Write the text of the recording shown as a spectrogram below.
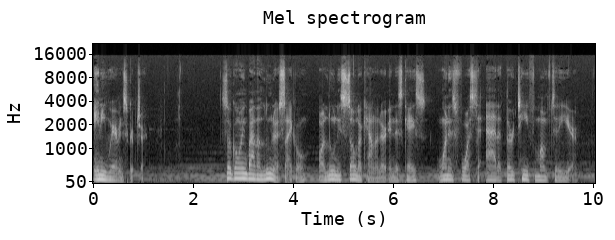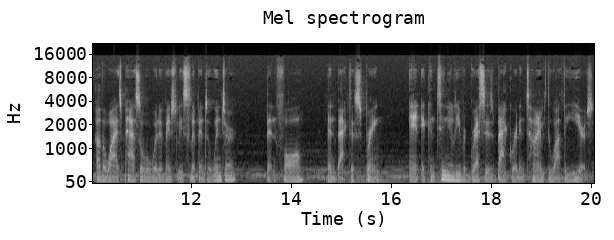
anywhere in Scripture. So, going by the lunar cycle, or lunisolar calendar in this case, one is forced to add a 13th month to the year. Otherwise, Passover would eventually slip into winter, then fall, then back to spring, and it continually regresses backward in time throughout the years.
